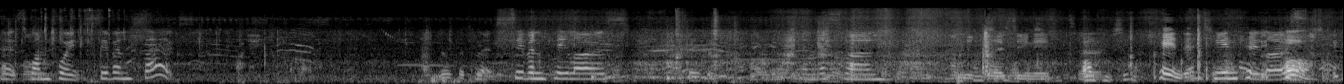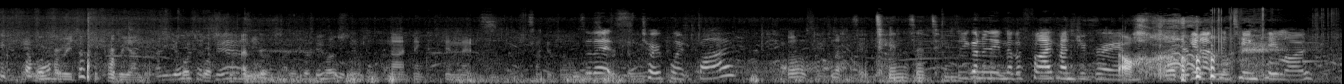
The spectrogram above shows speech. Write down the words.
That's 1.76. So that's 7 kilos. And this one, How many kilos do you need? To, I can see that. 10 there. 10 kilos. Oh, if it's some more. probably, probably under. Under. No, I think then that's it's like. So that's 2.5. Oh, it's not. Is that 10? Is that 10? So you're going to need another 500 grams Oh. to get up to 10 kilos.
